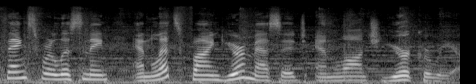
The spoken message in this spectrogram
Thanks for listening, and let's find your message and launch your career.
